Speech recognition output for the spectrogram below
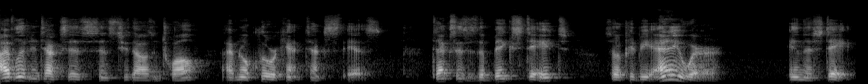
I've lived in Texas since 2012. I have no clue where Canton, Texas is. Texas is a big state, so it could be anywhere in the state.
